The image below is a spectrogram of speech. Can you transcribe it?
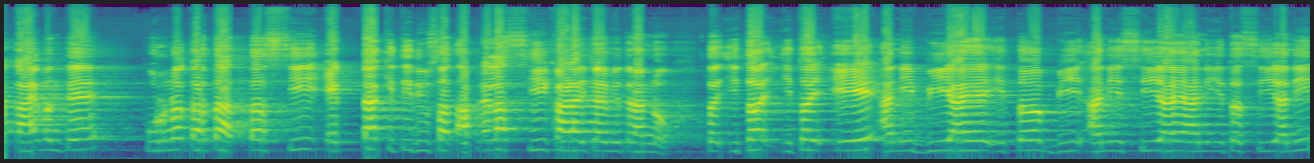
काय म्हणते? पूर्ण करतात. तर सी एकटा किती दिवसात? आपल्याला सी काढायचा आहे मित्रांनो. तर इथं इथं ए आणि बी आहे इथं बी आणि सी आहे आणि इथं सी आणि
